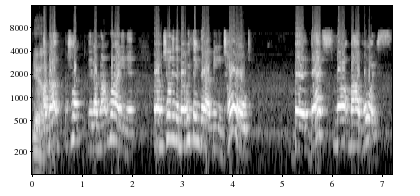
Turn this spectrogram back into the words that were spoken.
Yeah. I'm not it, I'm not writing it, but I'm telling them everything that I'm being told, but that's not my voice.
